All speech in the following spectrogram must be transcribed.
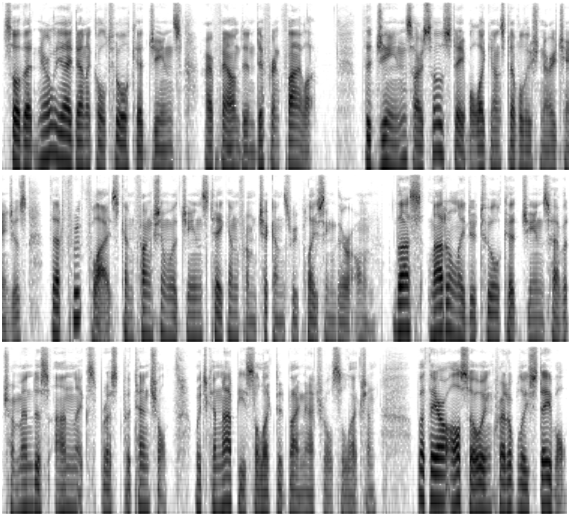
so that nearly identical toolkit genes are found in different phyla. The genes are so stable against evolutionary changes that fruit flies can function with genes taken from chickens replacing their own. Thus, not only do toolkit genes have a tremendous unexpressed potential, which cannot be selected by natural selection, but they are also incredibly stable.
